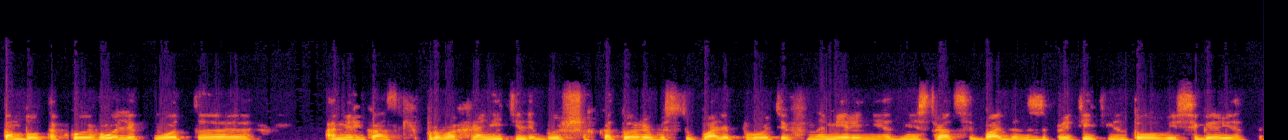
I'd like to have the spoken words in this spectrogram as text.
там был такой ролик от американских правоохранителей бывших, которые выступали против намерения администрации Байдена запретить ментоловые сигареты.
